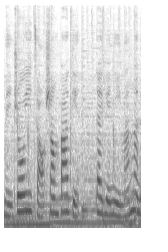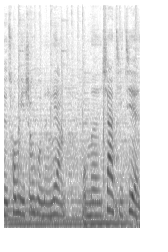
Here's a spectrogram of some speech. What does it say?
每周一早上八点带给你满满的聪明生活能量。我们下期见。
